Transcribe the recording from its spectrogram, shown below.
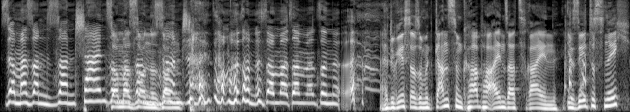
Sommer, Sonne, Sonnenschein, Sommer, Sonne, Sonne, Sonnenschein, Sommer, Sonne, Sommer, Sommer, Sonne. Du gehst also mit ganzem Körpereinsatz rein. Ihr seht es nicht,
